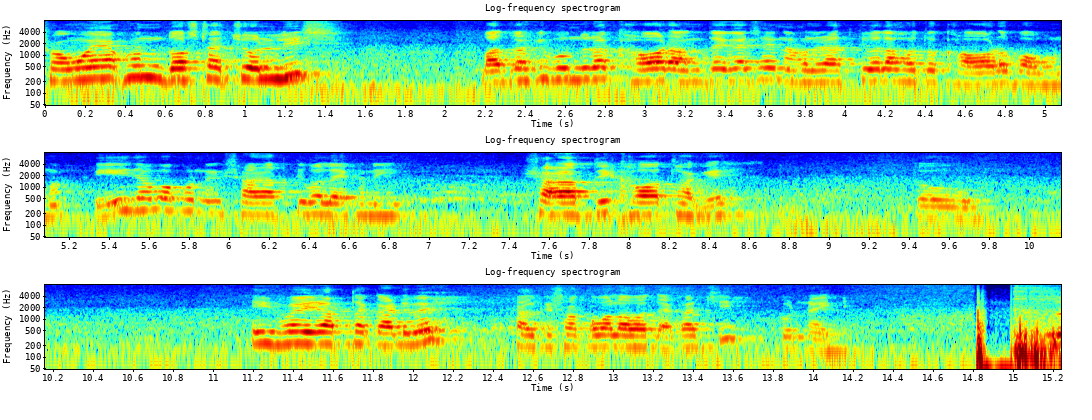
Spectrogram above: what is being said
সময় এখন দশটা চল্লিশ বাদ বাকি বন্ধুরা খাবার আনতে গেছে, নাহলে রাত্রিবেলা হয়তো খাওয়ারও পাবো না। পেয়ে যাব এখন সারা রাত্রিবেলা এখানেই। সারা রাত্রি খাওয়া থাকে। তো এইভাবে রাতটা কাটবে। কালকে সকালবেলা আবার দেখাচ্ছি। গুড নাইট তো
